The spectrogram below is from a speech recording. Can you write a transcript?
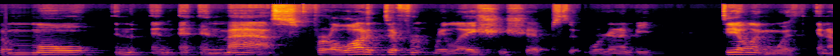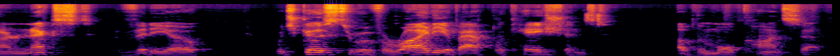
the mole, and, and, and mass for a lot of different relationships that we're going to be dealing with in our next video, which goes through a variety of applications of the mole concept.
